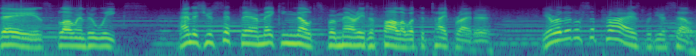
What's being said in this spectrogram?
Days flow into weeks, and as you sit there making notes for Mary to follow at the typewriter, you're a little surprised with yourself.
